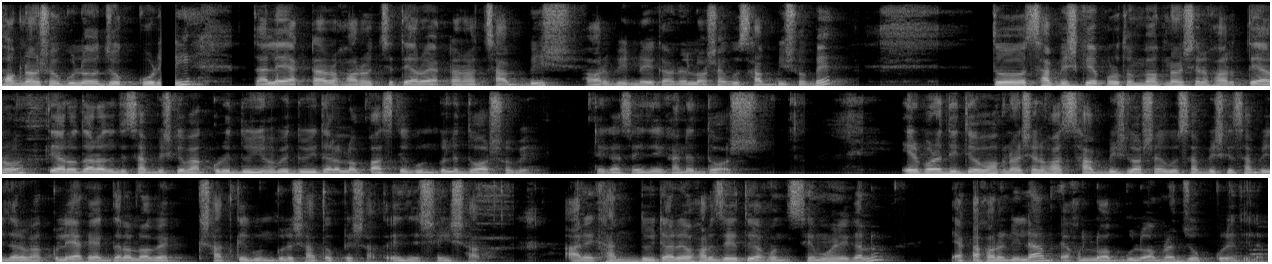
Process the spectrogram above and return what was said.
ভগ্নাংশগুলো যোগ করি, তাহলে একটার হর হচ্ছে তেরো, একটার হর ছাব্বিশ। হর ভিন্ন, এ কারণে লসাগু ছাব্বিশ হবে। তো ছাব্বিশকে প্রথম ভগ্নাংশের হর তেরো। তেরো দ্বারা যদি ছাব্বিশকে ভাগ করি দুই হবে, দুই দ্বারা লব পাঁচকে গুণ করলে দশ হবে। ঠিক আছে, এই যে এখানে দশ। এরপরে দ্বিতীয় ভগ্নাংশের হর ছাব্বিশ লসাগু ছাব্বিশকে ছাব্বিশ দ্বারা ভাগ করলে এক এক দ্বারা লব এক সাতকে গুণ করলে সাতককে সাত, এই যে সেই সাত। আর এখান দুইটারে হর যেহেতু এখন সেম হয়ে গেল একা হরে নিলাম, এখন লবগুলো আমরা যোগ করে দিলাম,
